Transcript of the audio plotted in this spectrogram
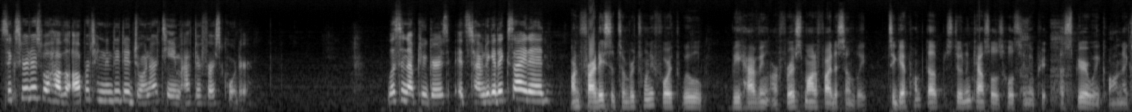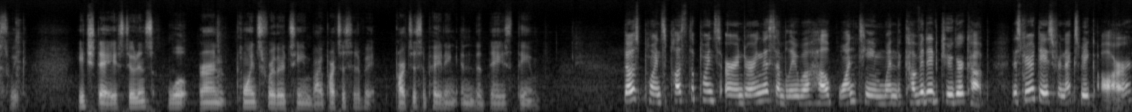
6th graders will have the opportunity to join our team after first quarter. Listen up, Cougars, it's time to get excited. On Friday, September 24th, we will be having our first modified assembly. To get pumped up, Student Council is hosting a, a Spirit Week all next week. Each day, students will earn points for their team by participa participating in the day's theme. Those points plus the points earned during the assembly will help one team win the coveted Cougar Cup. The Spirit Days for next week are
